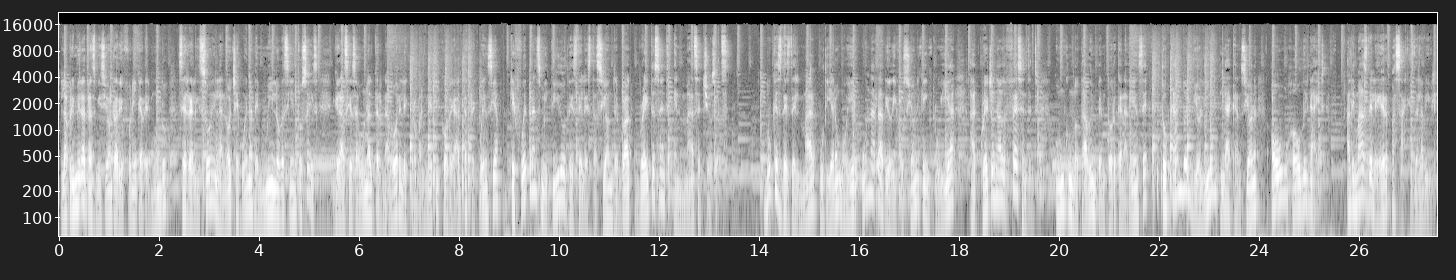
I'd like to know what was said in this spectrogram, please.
La primera transmisión radiofónica del mundo se realizó en la Nochebuena de 1906 gracias a un alternador electromagnético de alta frecuencia que fue transmitido desde la estación de Rock Bratescent en Massachusetts buques desde el mar pudieron oír una radiodifusión que incluía a Reginald Fessenden, un connotado inventor canadiense, tocando el violín la canción Oh Holy Night, además de leer pasajes de la Biblia.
